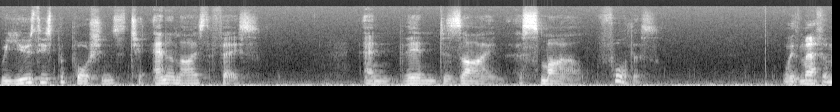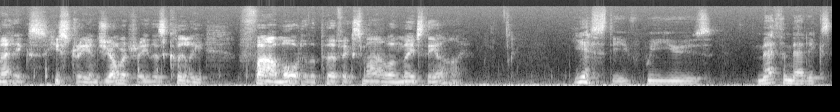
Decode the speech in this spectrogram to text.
We use these proportions to analyze the face and then design a smile for this. With mathematics, history, and geometry, there's clearly far more to the perfect smile than meets the eye. Yes, Steve, we use mathematics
